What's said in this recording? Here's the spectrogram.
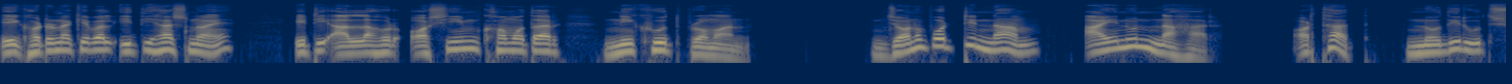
এই ঘটনা কেবল ইতিহাস নয়, এটি আল্লাহর অসীম ক্ষমতার নিখুঁত প্রমাণ। জনপদটির নাম আইনুন নাহার, অর্থাৎ নদীর উৎস।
